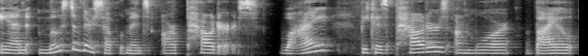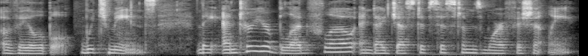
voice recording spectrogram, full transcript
and most of their supplements are powders. Why? Because powders are more bioavailable, which means they enter your blood flow and digestive systems more efficiently.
